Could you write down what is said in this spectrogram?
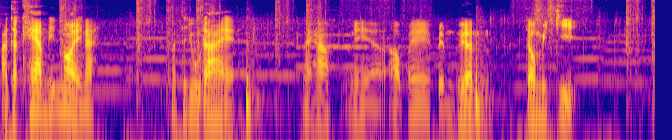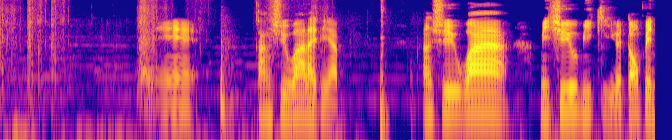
อาจจะแคบนิดหน่อยนะมันจะอยู่ได้นะครับนี่เอาไปเป็นเพื่อนเจ้ามิกกี้ นี่ตั้งชื่อว่าอะไรดีครับ ตั้งชื่อว่ามีชื่อมิกกี้ก็ต้องเป็น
